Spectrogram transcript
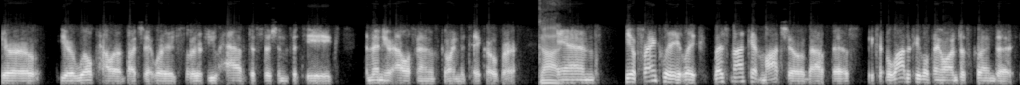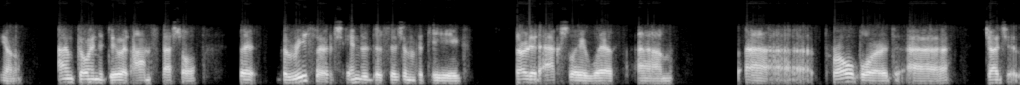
your your willpower budget, where it's sort of you have decision fatigue, and then your elephant is going to take over. God. And you know, frankly, like let's not get macho about this because a lot of people think, "Oh, I'm just going to, you know, I'm going to do it. I'm special." But the research into decision fatigue started actually with um, uh, parole board uh, judges,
